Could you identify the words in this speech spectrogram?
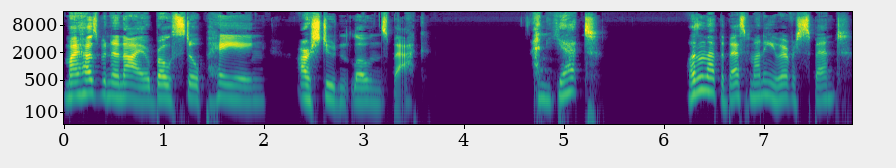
my husband and I are both still paying our student loans back. And yet, wasn't that the best money you ever spent?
